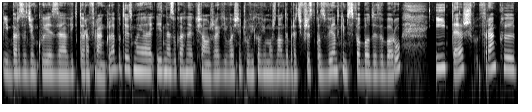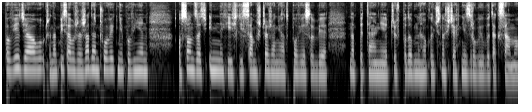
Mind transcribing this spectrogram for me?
I bardzo dziękuję za Wiktora Frankla, bo to jest moja jedna z ukochanych książek i właśnie człowiekowi można odebrać wszystko z wyjątkiem swobody wyboru. I też Frankl powiedział, czy napisał, że żaden człowiek nie powinien osądzać innych, jeśli sam szczerze nie odpowie sobie na pytanie, czy w podobnych okolicznościach nie zrobiłby tak samo.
